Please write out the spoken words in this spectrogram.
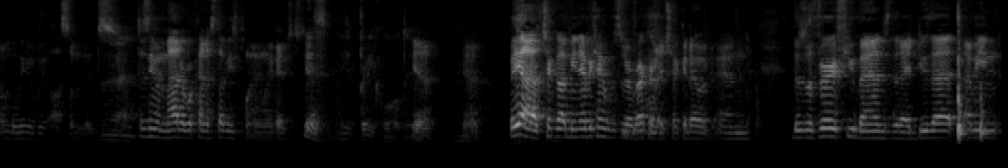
unbelievably awesome. It's Yeah. it doesn't even matter what kind of stuff he's playing. Like I just yeah, He's, he's pretty cool dude. yeah, yeah. But yeah, I'll check. I mean, every time he puts out a record, I check it out, and there's a very few bands that I do that. I mean,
